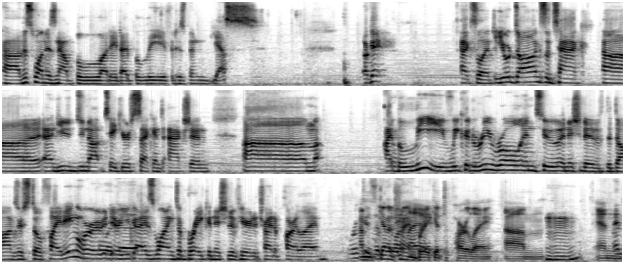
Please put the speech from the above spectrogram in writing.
Uh, this one is now bloodied, I believe. It has been yes. Okay. Excellent. Your dogs attack, uh, and you do not take your second action. Um, I believe we could re-roll into initiative. The dogs are still fighting, or, Or are you guys wanting to break initiative here to try to parlay? I'm is gonna try and break it to parlay. Um, hmm and I'm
